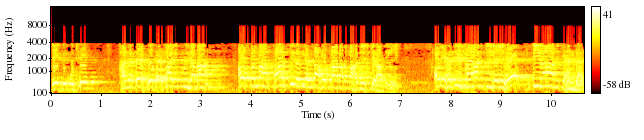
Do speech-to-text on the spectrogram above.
ایک دن اٹھے، حضرت حسیفہ ابن جمان اور سلمان فارسی رضی اللہ تعالیٰ حدیث کے راضی ہیں۔ اور یہ حدیث بیان کی گئی ہے ایران کے اندر۔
